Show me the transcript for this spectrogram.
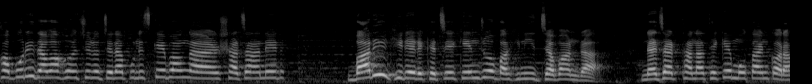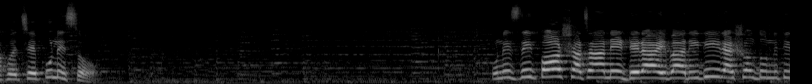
খবরই দেওয়া হয়েছিল জেলা পুলিশকে এবং শাহজাহানের বাড়ি ঘিরে রেখেছে কেন্দ্রীয় বাহিনীর জওয়ানরা। নাজার থানা থেকে মোতায়েন করা হয়েছে পুলিশও। উনিশ দিন পর শাহজাহানের ডেরা, এবার ইডি রেশন দুর্নীতি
